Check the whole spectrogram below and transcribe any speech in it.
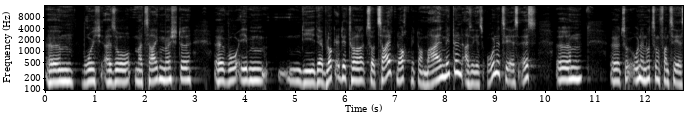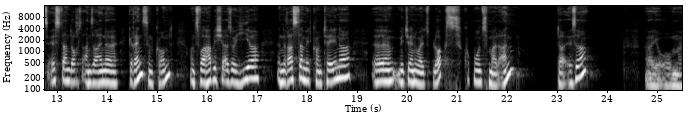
Ähm, wo ich also mal zeigen möchte, äh, wo eben die, der Blog-Editor zurzeit noch mit normalen Mitteln, also jetzt ohne CSS, ähm, äh, zu, ohne Nutzung von CSS dann doch an seine Grenzen kommt. Und zwar habe ich also hier ein Raster mit Container äh, mit Generate Blocks. Gucken wir uns mal an. Da ist er. Ja, hier oben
